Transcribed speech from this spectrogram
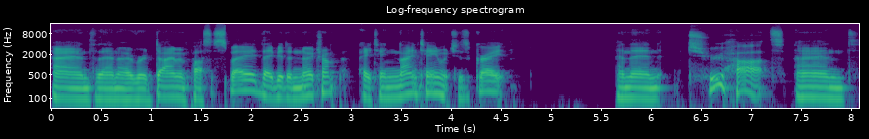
And then over a diamond past a spade, they bid a no trump, 18, 19, which is great. And then two hearts, and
